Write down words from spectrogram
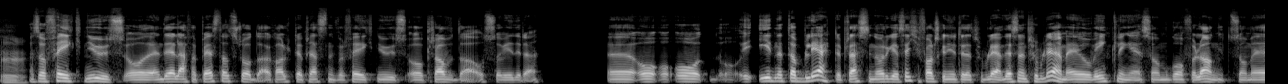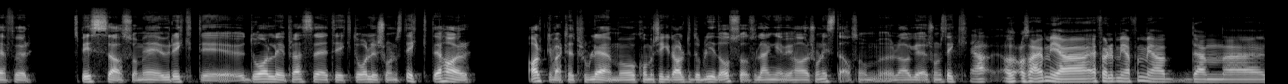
Altså fake news, og en del Frp-statsråder kalte pressen for fake news og Pravda osv. Uh, og, og, og, og i den etablerte pressen i Norge så er ikke falske nyheter et problem. Det som er et problem, er jo vinklinger som går for langt, som er for spissa, som er uriktig, dårlig presseetikk, dårlig journalistikk. Det har alltid vært et problem, og kommer sikkert alltid til å bli det også, så lenge vi har journalister som lager journalistikk. Ja, og jeg, mye, jeg føler mye for mye av den eh,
